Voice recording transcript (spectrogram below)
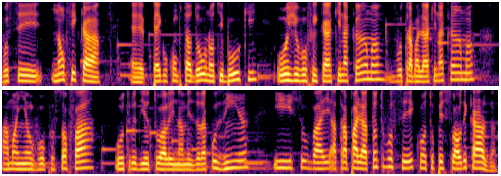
Você não ficar, é, pega o computador, o notebook, hoje eu vou ficar aqui na cama, vou trabalhar aqui na cama, amanhã eu vou para o sofá, outro dia eu estou ali na mesa da cozinha e isso vai atrapalhar tanto você quanto o pessoal de casa.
